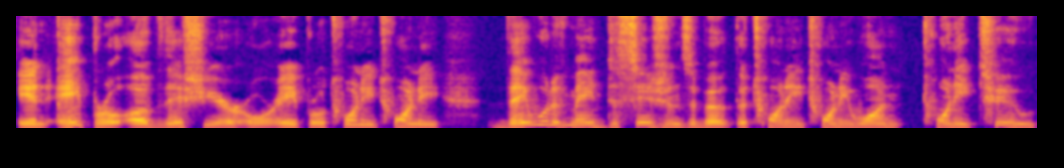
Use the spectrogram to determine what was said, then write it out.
in April of this year or April 2020, they would have made decisions about the 2021-22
